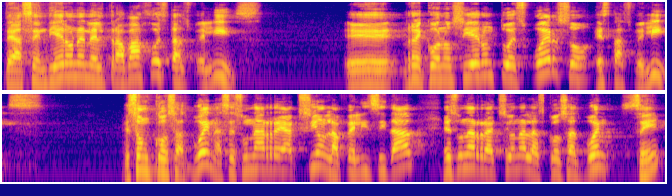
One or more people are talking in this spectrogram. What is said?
Te ascendieron en el trabajo, estás feliz. Eh, reconocieron tu esfuerzo, estás feliz. Son cosas buenas, es una reacción. La felicidad es una reacción a las cosas buenas, ¿sí?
